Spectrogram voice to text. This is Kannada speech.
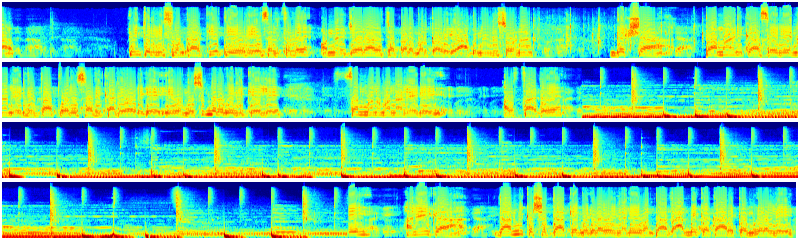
ಹಿಂತಿರುಗಿಸಿದಂತಹ ಕೀರ್ತಿ ಇವರಿಗೆ ಸಲ್ಲುತ್ತದೆ. ಒಮ್ಮೆ ಜೋರಾದ ಚಪ್ಪಾಳೆ ಮೂಲಕ ಅವರಿಗೆ ಅಭಿನಂದಿಸೋಣ. ದಕ್ಷ ಪ್ರಾಮಾಣಿಕ ಸೇವೆಯನ್ನು ನೀಡಿದಂತಹ ಪೊಲೀಸ್ ಅಧಿಕಾರಿ ಅವರಿಗೆ ಈ ಒಂದು ಸುಂದರ ವೇದಿಕೆಯಲ್ಲಿ ಸನ್ಮಾನವನ್ನ ನೀಡಿ ಅರಿಸ್ತಾ ಇದ್ದೇವೆ. ಅನೇಕ ಧಾರ್ಮಿಕ ಶ್ರದ್ಧಾ ಕೇಂದ್ರಗಳಲ್ಲಿ ನಡೆಯುವಂತಹ ಧಾರ್ಮಿಕ ಕಾರ್ಯಕ್ರಮಗಳಲ್ಲಿ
